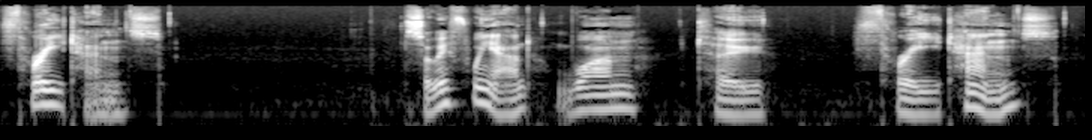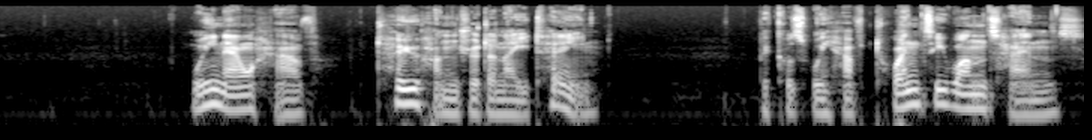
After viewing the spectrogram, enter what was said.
3 tens. So if we add one, two, three tens, we now have 218 because we have 21 tens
